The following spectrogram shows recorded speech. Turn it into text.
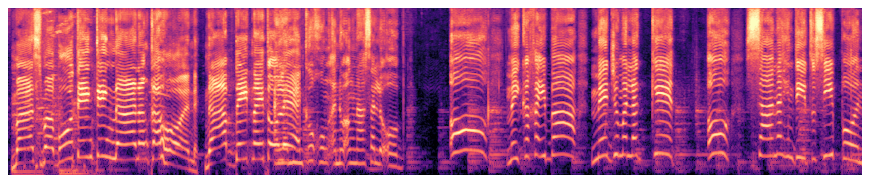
Mas mabuting tingnan ang kahon. Na-update na ito Alamin ulit. ko kung ano ang nasa loob. Oh, may kakaiba. Medyo malagkit. Oh, sana hindi ito sipon.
